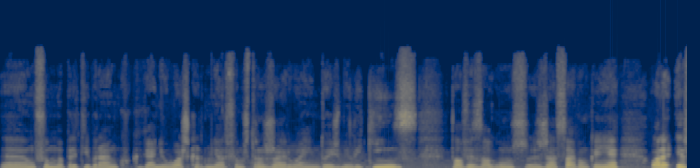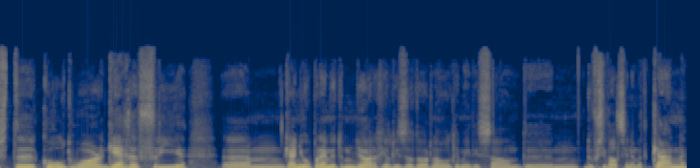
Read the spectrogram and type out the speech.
ah, um filme a preto e branco que ganhou o Oscar de melhor filme estrangeiro em 2015. Talvez alguns já saibam quem é. Ora, este Cold War, Guerra Fria, um, ganhou o prémio de melhor realizador na última edição de- do Festival de Cinema de Cannes.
